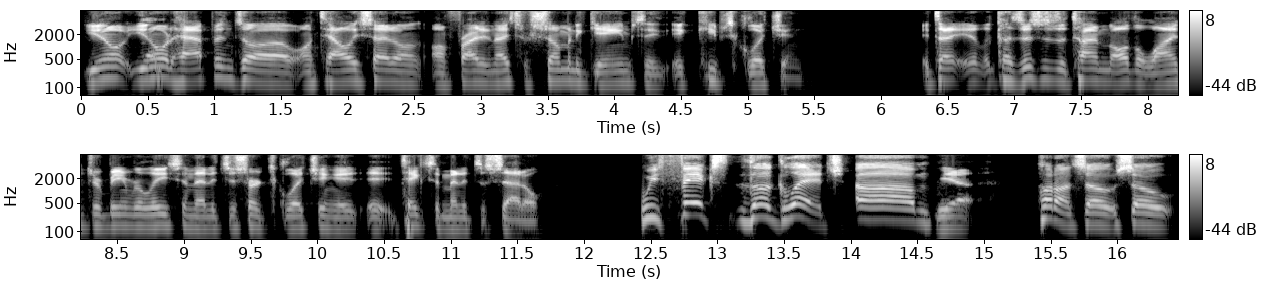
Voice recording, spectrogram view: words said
You know, you know what happens uh, on Tally side on, on Friday nights. There's so many games, it, it keeps glitching. It's because this is the time all the lines are being released, and then it just starts glitching. It, it takes a minute to settle. we fixed the glitch. Um Yeah, hold on. So so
